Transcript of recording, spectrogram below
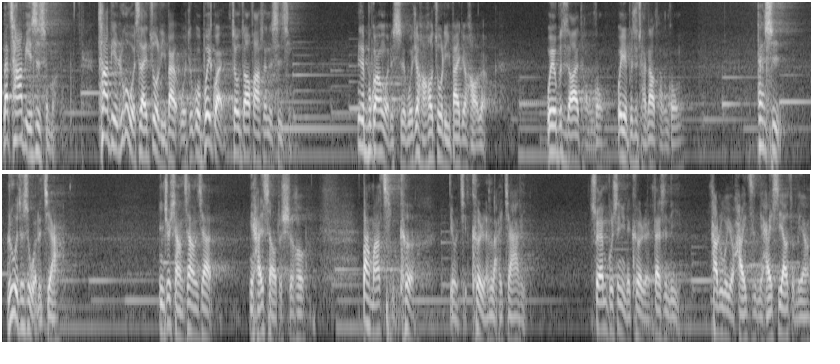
那差别是什么？差别如果我是来做礼拜，我就我不会管周遭发生的事情，因为不关我的事，我就好好做礼拜就好了。我又不知道在同工，我也不是传道同工。但是如果这是我的家，你就想象一下，你还小的时候。爸妈请客，有客人来家里，虽然不是你的客人，但是你，他如果有孩子，你还是要怎么样？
